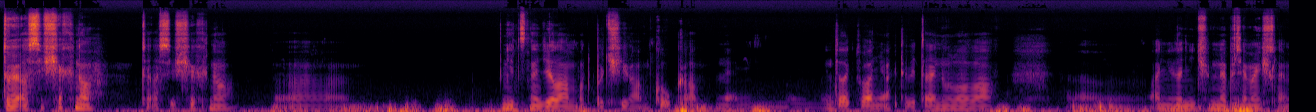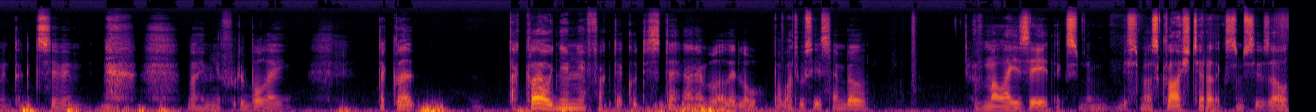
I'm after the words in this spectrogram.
to je asi všechno to je asi všechno. Uh, nic nedělám, odpočívám, koukám. Ne, intelektuální aktivita je nulová. Uh, ani na ničem nepřemýšlím, jen tak civím. Nohy mě furt bolej. Takhle, takhle hodně mě fakt jako ty stehna nebolely dlouho. Pamatuju si, jsem byl v Malajzi, tak jsem, když jsem měl z kláštera, tak jsem si vzal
